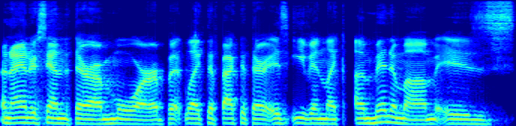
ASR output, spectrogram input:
and I understand that there are more, but like the fact that there is even like a minimum is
